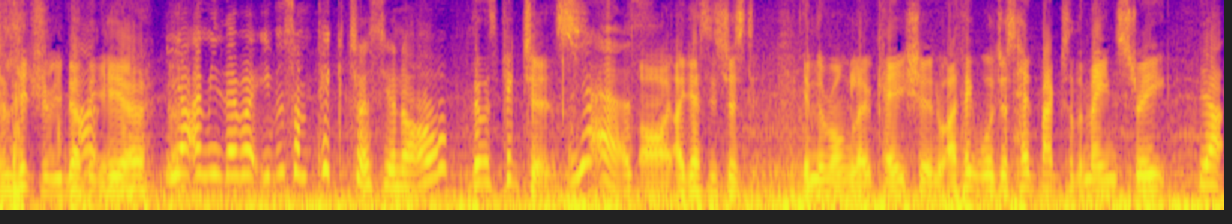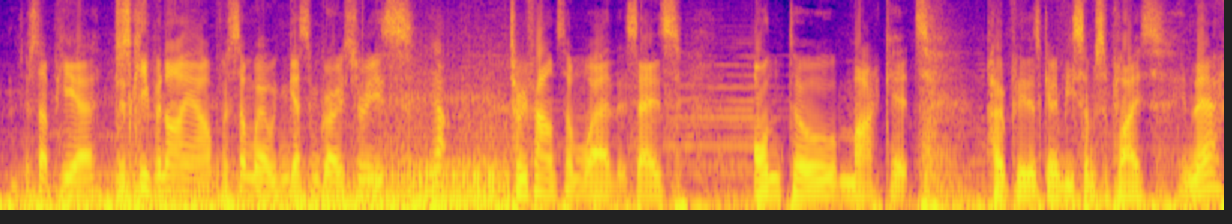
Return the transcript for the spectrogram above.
literally nothing Uh, here. Yeah, I mean there were even some pictures, you know. There was pictures. Yes. Oh, I guess it's just in the wrong location. I think we'll just head back to the main street, Yeah. just up here. Just keep an eye out for somewhere we can get some groceries. Yeah. So we found somewhere that says Onto Market. Hopefully there's going to be some supplies in there.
